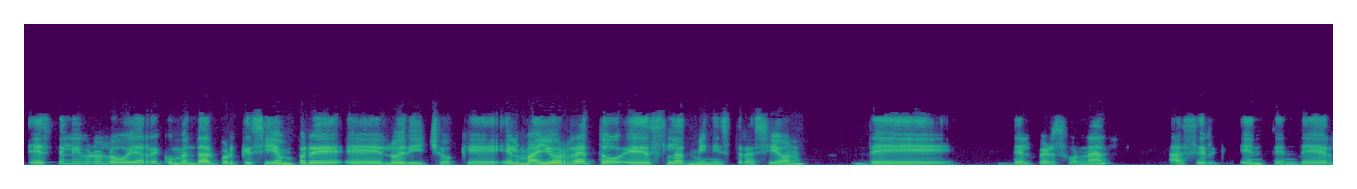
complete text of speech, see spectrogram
este libro lo voy a recomendar porque siempre lo he dicho que el mayor reto es la administración del personal, hacer entender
